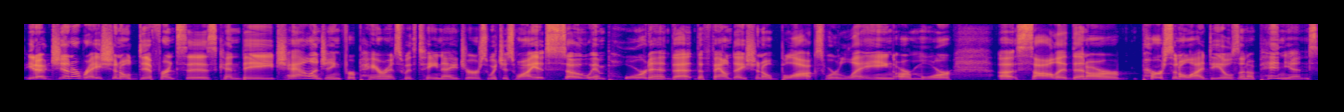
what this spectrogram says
You know, generational differences can be challenging for parents with teenagers, which is why it's so important that the foundational blocks we're laying are more uh, solid than our personal ideals and opinions.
